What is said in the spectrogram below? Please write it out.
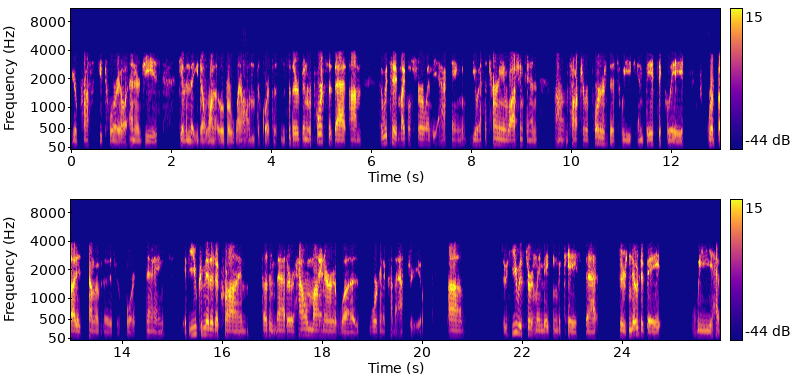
your prosecutorial energies, given that you don't want to overwhelm the court system? So there have been reports of that. Um, I would say Michael Sherwin, the acting U.S. attorney in Washington, um, talked to reporters this week and basically rebutted some of those reports, saying, if you committed a crime, doesn't matter how minor it was, we're going to come after you. Um, so he was certainly making the case that there's no debate. We have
